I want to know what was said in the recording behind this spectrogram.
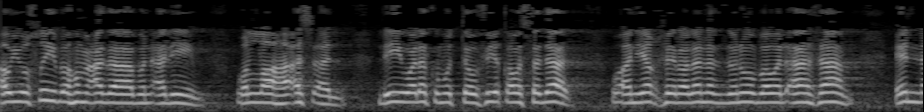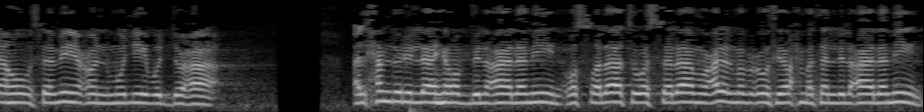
أو يصيبهم عذاب أليم. والله أسأل لي ولكم التوفيق والسداد وأن يغفر لنا الذنوب والآثام. إنه سميع مجيب الدعاء. الحمد لله رب العالمين والصلاة والسلام على المبعوث رحمة للعالمين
